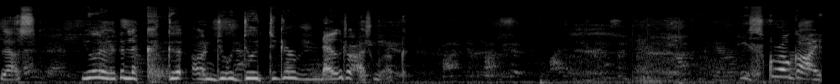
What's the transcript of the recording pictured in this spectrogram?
Yes. You're gonna c- uh, do, do, your nose work. Hey, squirrel guy.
